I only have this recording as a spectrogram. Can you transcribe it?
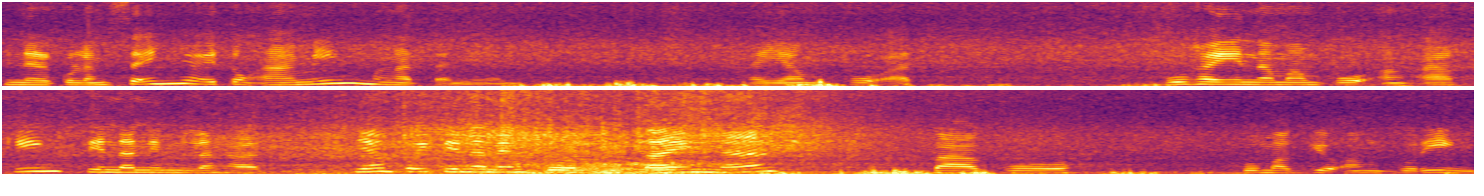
Sinare ko lang sa inyo itong aming mga tanim. Ayan po at buhay naman po ang aking tinanim lahat. Yan po itinanim ko ng time na bago bumagyo ang guring.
